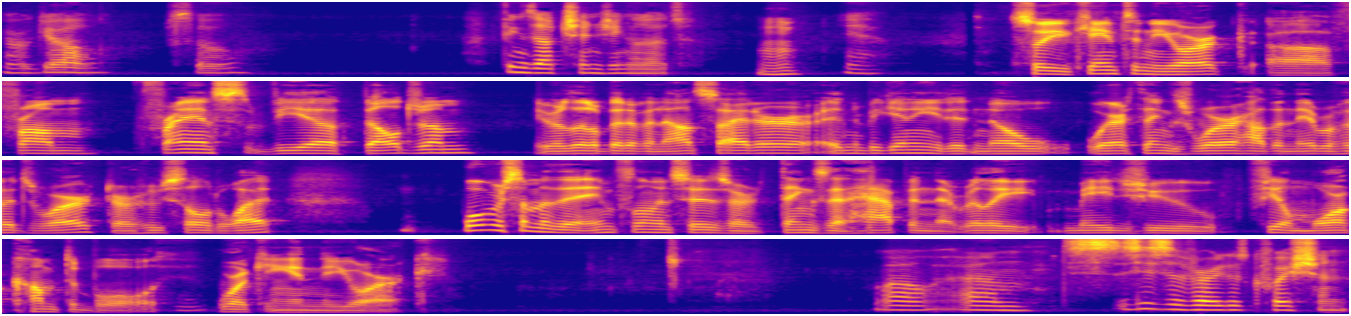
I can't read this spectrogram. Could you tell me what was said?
you're a girl." So, things are changing a lot. Mhm. Yeah. So you came to New York uh, from France via Belgium. You were a little bit of an outsider in the beginning. You didn't know where things were, how the neighborhoods worked, or who sold what. What were some of the influences or things that happened that really made you feel more comfortable working in New York? Wow, um, this, is a very good question.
